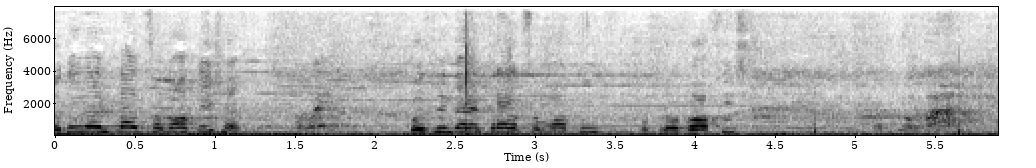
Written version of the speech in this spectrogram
Quanto tem dar a entrada dessa moto hein, chefe? Oi? Quanto tem dar a entrada dessa moto hein? Vou provar, fiz. Vou provar?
